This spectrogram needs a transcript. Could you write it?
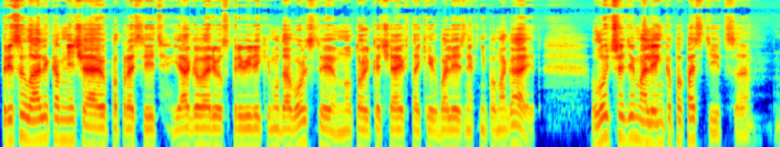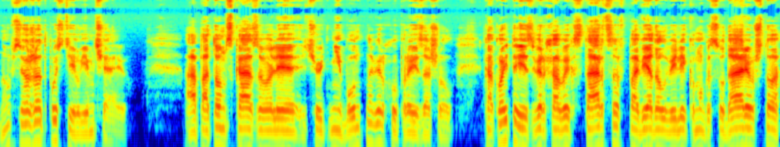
Присылали ко мне чаю попросить. Я говорю с превеликим удовольствием, но только чай в таких болезнях не помогает. Лучше де маленько попаститься. Ну, все же отпустил им чаю. А потом сказывали, чуть не бунт наверху произошел. Какой-то из верховых старцев поведал великому государю, что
